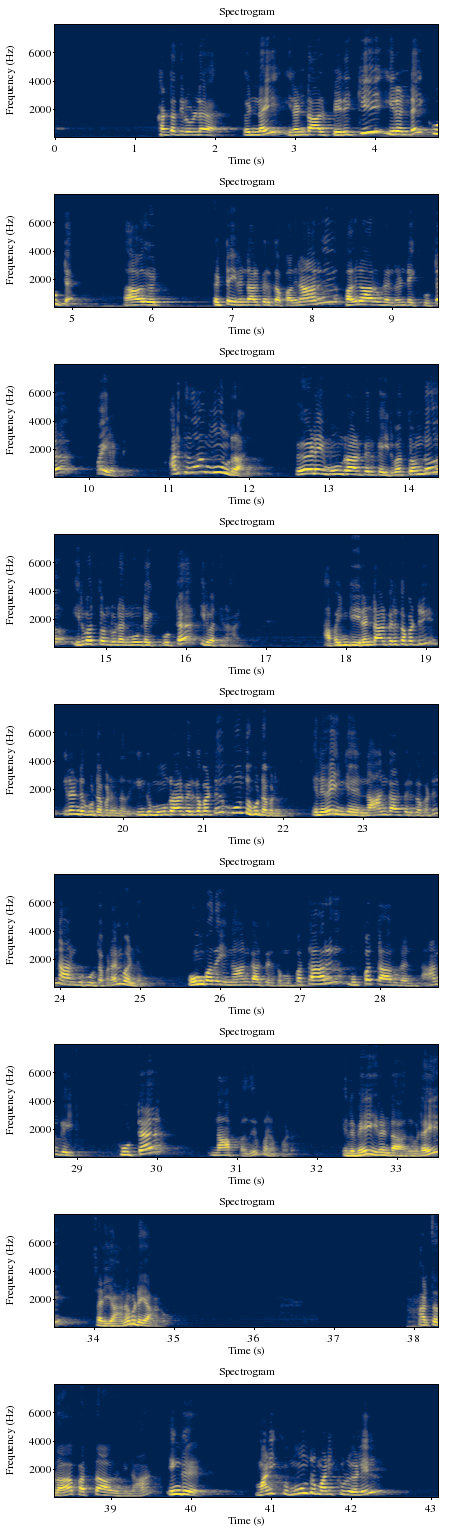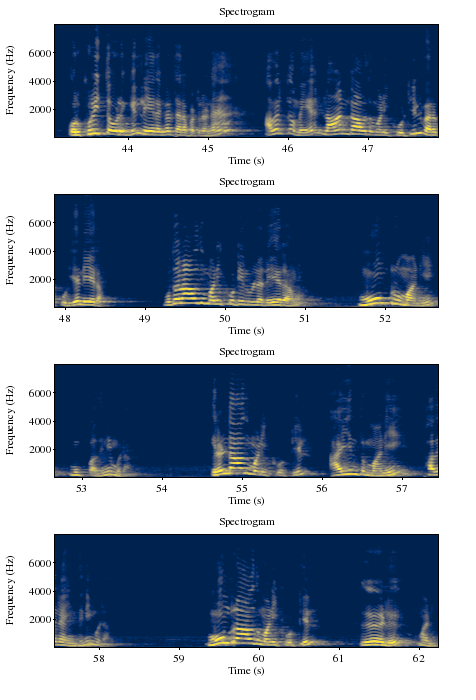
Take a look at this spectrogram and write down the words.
கட்டத்தில் உள்ள எண்ணை இரண்டால் பெருக்கி இரண்டை கூட்ட. அதாவது எட்- எட்டை இரண்டால் பெருக்க பதினாறு பதினாறுடன் ரெண்டை கூட்ட பதினெட்டு. அடுத்ததாக மூன்றால். ஏழை மூன்றால் பெருக்க இருபத்தொண்டு இருபத்தொண்டுடன் மூன்றை கூட்ட இருபத்தி நாலு. அப்போ இங்கு இரண்டால் பெருக்கப்பட்டு இரண்டு கூட்டப்படுகிறது இங்கு மூன்றால் பெருக்கப்பட்டு மூன்று கூட்டப்படுகிறது எனவே இங்கே நான்கால் பெருக்கப்பட்டு நான்கு கூட்டப்படல் வேண்டும். ஒன்பதை நான்கால் பெருக்க முப்பத்தாறு முப்பத்தாறுடன் நான்கை கூட்ட நாற்பது பெறப்படும். எனவே இரண்டாவது விடை சரியான விடையாகும். அடுத்ததாக பத்தாவது வினா. இங்கு மணிக்கு மூன்று மணிக்குழுகளில் ஒரு குறித்த ஒழுங்கில் நேரங்கள் தரப்பட்டுள்ளன. அதற்கமைய நான்காவது மணிக்கூட்டில் வரக்கூடிய நேரம். முதலாவது மணிக்கூட்டில் உள்ள நேரம் மூன்று மணி முப்பது நிமிடம். இரண்டாவது மணிக்கூட்டில் ஐந்து மணி பதினைந்து நிமிடம். மூன்றாவது மணிக்கூட்டில் ஏழு மணி.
